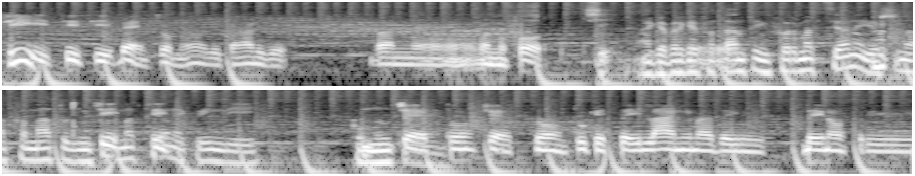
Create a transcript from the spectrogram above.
Sì, sì, sì, beh, insomma, è uno dei canali che vanno, vanno forti. Sì, anche perché fa tante informazioni, io sono affamato di Sì, informazione, quindi comunque Certo, certo, tu che sei l'anima dei, dei nostri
